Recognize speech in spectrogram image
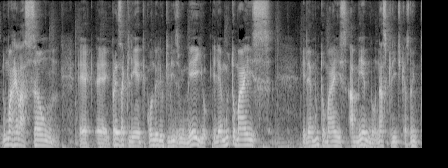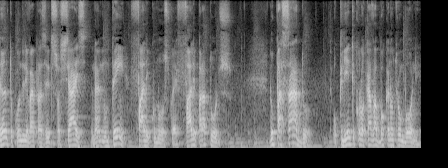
numa relação é, é, empresa-cliente, quando ele utiliza o e-mail, ele é muito mais ele é muito mais ameno nas críticas. No entanto, quando ele vai para as redes sociais, né, não tem fale conosco, é fale para todos. No passado, o cliente colocava a boca no trombone.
